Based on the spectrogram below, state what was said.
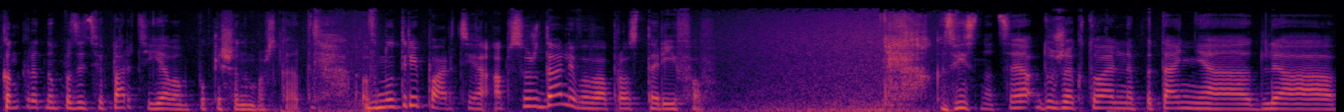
конкретну позицію партії я вам поки що не можу сказати. Внутри партии обсуждали вы вопрос тарифов? Звісно, це дуже актуальне питання для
